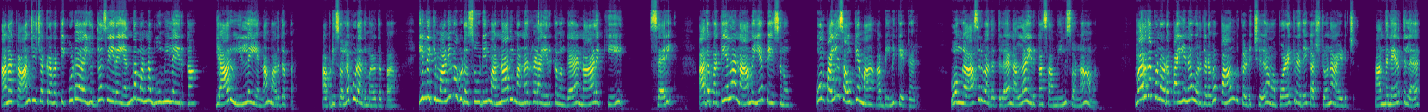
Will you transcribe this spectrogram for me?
ஆனா காஞ்சி சக்கரவர்த்தி கூட யுத்தம் செய்யற எந்த மன்ன பூமியில இருக்கான்? யாரும் இல்லையேன்னா மருதப்பன். அப்படி சொல்லக்கூடாது மருதப்பா. இன்னைக்கு மணிமகுடம் சூடி மன்னாதி மன்னர்களா இருக்கவங்க நாளைக்கு சரி அதை பத்தியெல்லாம் நாம ஏன் பேசணும்? உன் பையன் சௌக்கியமா? அப்படின்னு கேட்டாரு. உங்க ஆசிர்வாதத்துல நல்லா இருக்கான் சாமின்னு சொன்னான் அவன். மருதப்பனோட பையனை ஒரு தடவை பாம்பு கடிச்சு அவன் பொழைக்கிறதே கஷ்டம்னு ஆயிடுச்சு. அந்த நேரத்துல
